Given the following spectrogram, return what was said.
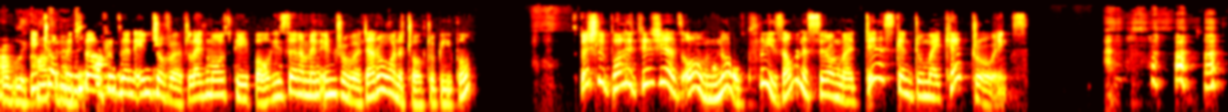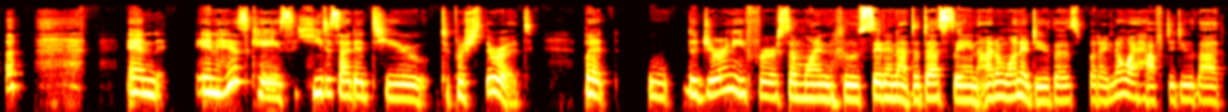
probably he told himself he's an introvert, like most people. He said, "I'm an introvert. I don't want to talk to people." Especially politicians. Oh no, please! I want to sit on my desk and do my cat drawings. and in his case, he decided to to push through it. But the journey for someone who's sitting at the desk saying, "I don't want to do this, but I know I have to do that,"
